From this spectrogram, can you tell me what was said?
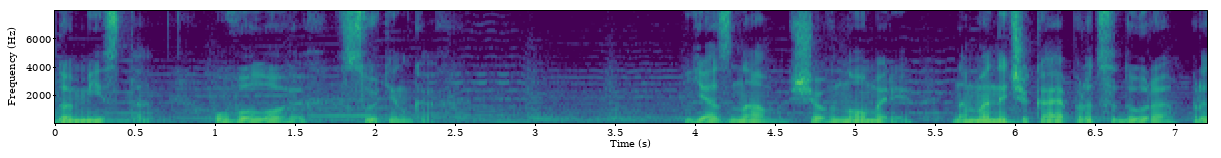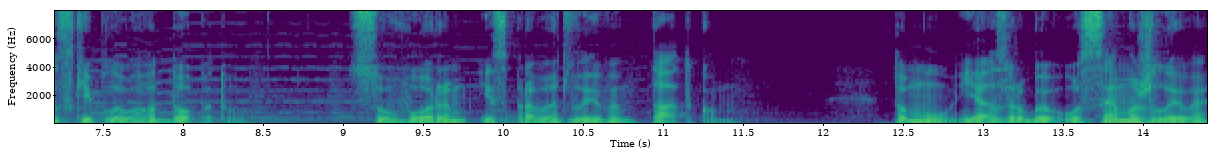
до міста у вологих сутінках. Я знав, що в номері на мене чекає процедура прискіпливого допиту суворим і справедливим татком. Тому я зробив усе можливе,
